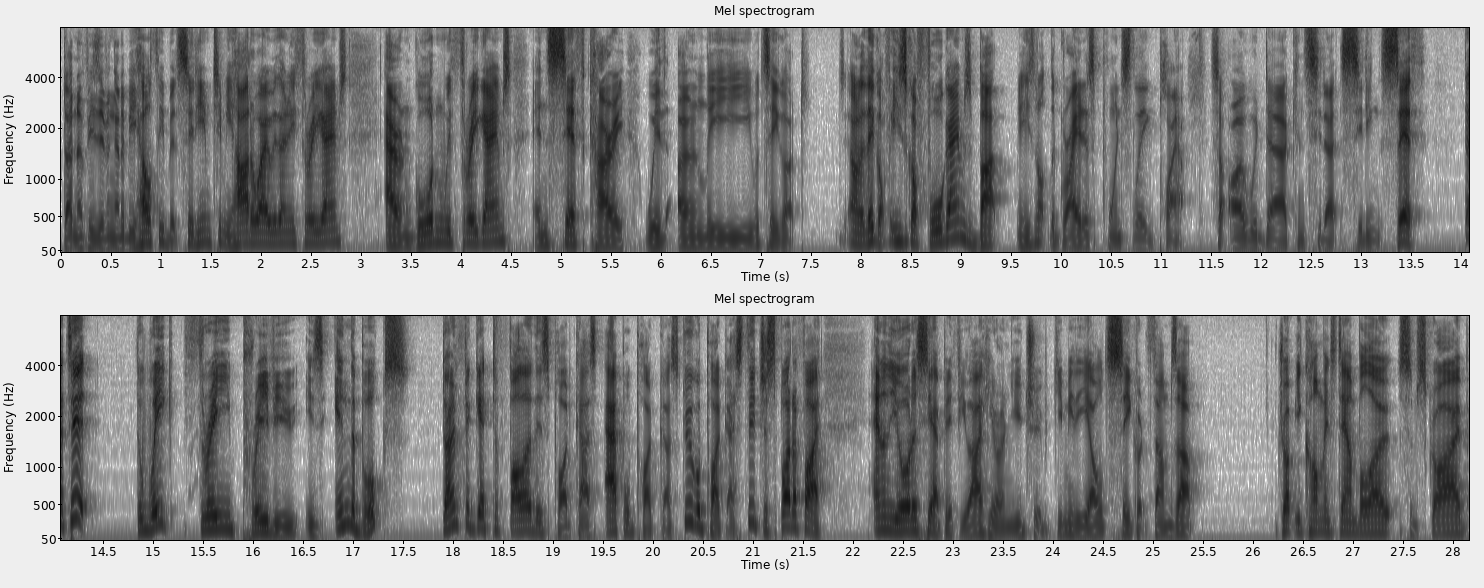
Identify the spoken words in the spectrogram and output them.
don't know if he's even going to be healthy, but sit him. Timmy Hardaway with only three games, Aaron Gordon with three games, and Seth Curry with only what's he got? Oh, they got he's got four games, but he's not the greatest points league player. So I would uh, consider sitting Seth. That's it. The week three preview is in the books. Don't forget to follow this podcast, Apple Podcasts, Google Podcasts, Stitcher, Spotify, and on the Odyssey app. If you are here on YouTube, give me the old secret thumbs up. Drop your comments down below, subscribe,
